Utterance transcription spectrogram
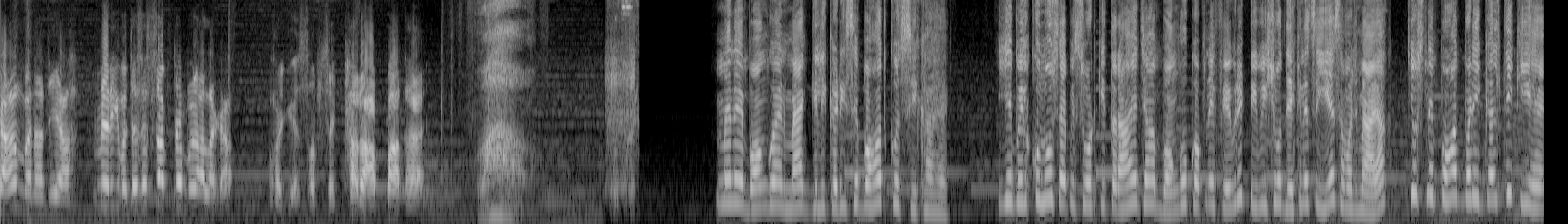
काम बना दिया। मेरी वजह से सबको बुरा लगा। और ये सबसे खराब बात है। मैंने बोंगो एंड मैक गिलीकड़ी से बहुत कुछ सीखा है। ये बिल्कुल उस एपिसोड की तरह है जहाँ बोंगो को अपने फेवरेट टीवी शो देखने से ये समझ में आया कि उसने बहुत बड़ी गलती की है।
